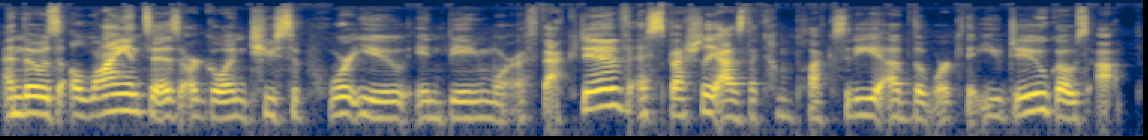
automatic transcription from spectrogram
And those alliances are going to support you in being more effective especially as the complexity of the work that you do goes up.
